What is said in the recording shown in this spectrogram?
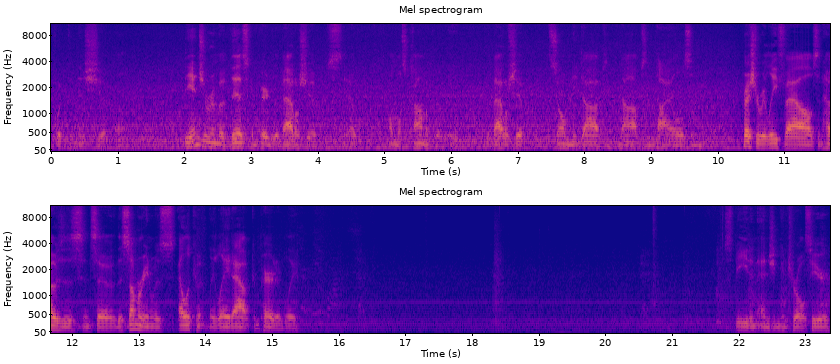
equipped in this ship. The engine room of this compared to the battleship is, you know, almost comical. The, the battleship, so many knobs, knobs and dials and pressure relief valves and hoses, and so the submarine was eloquently laid out comparatively. Speed and engine controls here.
